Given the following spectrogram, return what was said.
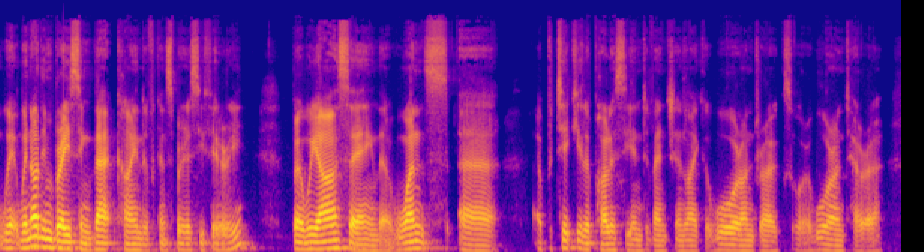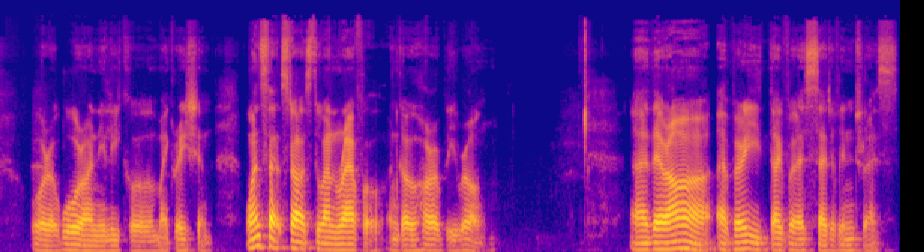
we're, we're not embracing that kind of conspiracy theory, but we are saying that once uh, a particular policy intervention, like a war on drugs or a war on terror or a war on illegal migration, once that starts to unravel and go horribly wrong, uh, there are a very diverse set of interests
